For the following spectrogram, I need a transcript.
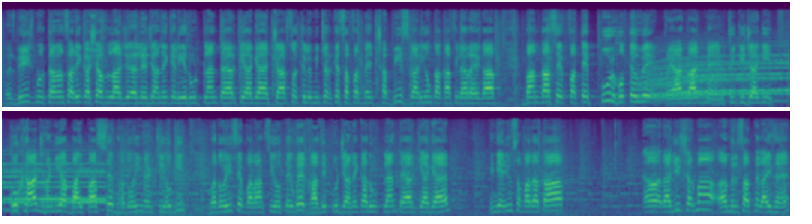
इस बीच मुख्तार अंसारी का शव ले जाने के लिए रूट प्लान तैयार किया गया है। 400 किलोमीटर के सफ़र में 26 गाड़ियों का काफिला रहेगा। बांदा से फतेहपुर होते हुए प्रयागराज में एंट्री की जाएगी। कोखराज हंडिया बाईपास से भदोही में एंट्री होगी। भदोही से वाराणसी होते हुए गाजीपुर जाने का रूट प्लान तैयार किया गया है। इंडिया न्यूज़ संवाददाता राजीव शर्मा मेरे साथ में लाइव हैं।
